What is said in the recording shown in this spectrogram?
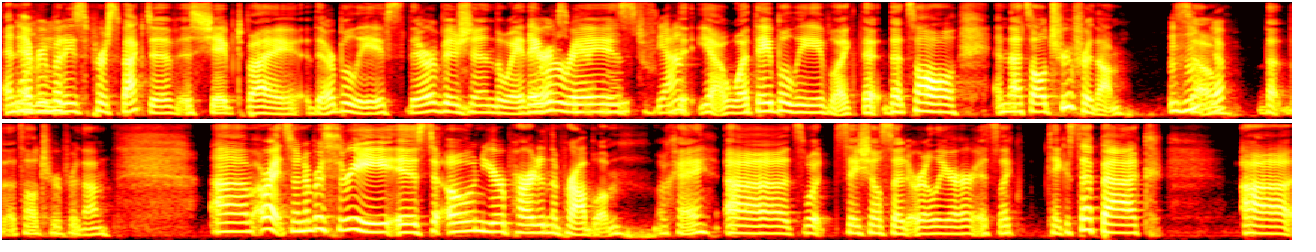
and Mm-hmm. everybody's perspective is shaped by their beliefs, their vision, the way they Their were raised, yeah. th- yeah, what they believe. Like that. That's all, and that's all true for them. Mm-hmm. So Yep. that that's all true for them. Um, all right. So number three is to own your part in the problem. Okay. Uh, it's what Seychelles said earlier. It's like take a step back uh,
